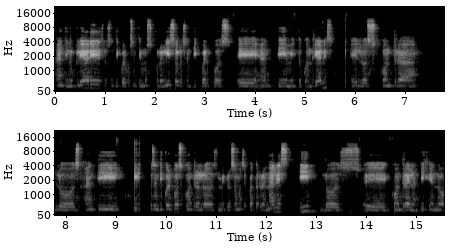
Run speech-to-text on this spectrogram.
antinucleares, los anticuerpos antimúsculo liso, los anticuerpos eh, antimitocondriales, eh, los contra los anti los anticuerpos contra los microsomas hepatorrenales y los eh, contra el antígeno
